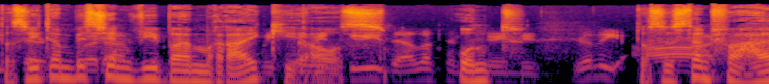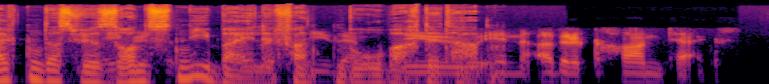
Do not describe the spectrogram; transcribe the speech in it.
Das sieht ein bisschen wie beim Reiki aus. Und das ist ein Verhalten, das wir sonst nie bei Elefanten beobachtet haben.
